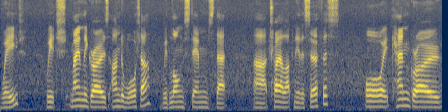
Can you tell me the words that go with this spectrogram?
weed which mainly grows underwater with long stems that uh, trail up near the surface or it can grow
